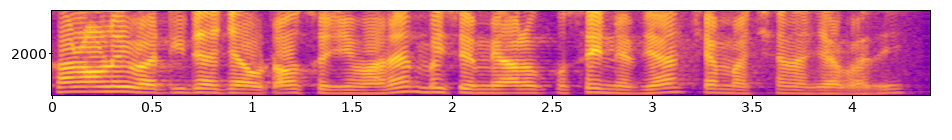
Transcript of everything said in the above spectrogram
ခေါင်းလေးပါတီးတတ်ကြအောင်တောင်းဆိုချင်ပါတယ်မိတ်ဆွေများလို့ကိုစိတ်နှပြချမ်းသာချမ်းသာကြပါစေ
